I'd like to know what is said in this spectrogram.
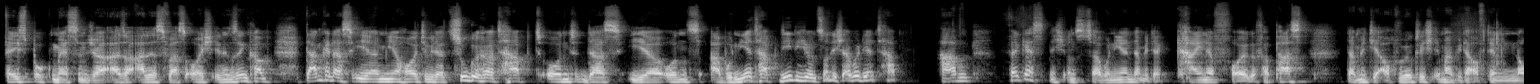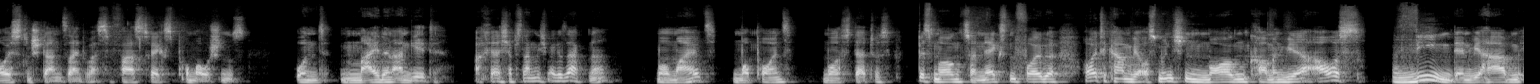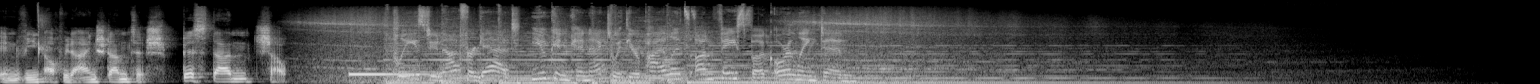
Facebook Messenger, also alles, was euch in den Sinn kommt. Danke, dass ihr mir heute wieder zugehört habt und dass ihr uns abonniert habt. Die, die uns noch nicht abonniert habt, haben, Vergesst nicht, uns zu abonnieren, damit ihr keine Folge verpasst, damit ihr auch wirklich immer wieder auf dem neuesten Stand seid, was Fast Tracks, Promotions und Meilen angeht. Ach ja, ich habe es lange nicht mehr gesagt, ne? More Miles, more Points, more Status. Bis morgen zur nächsten Folge. Heute kamen wir aus München, morgen kommen wir aus Wien, denn wir haben in Wien auch wieder einen Stammtisch. Bis dann, ciao. Please do not forget, you can connect with your pilots on Facebook or LinkedIn.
